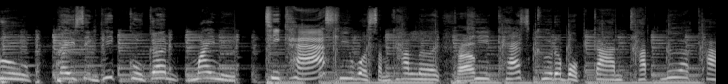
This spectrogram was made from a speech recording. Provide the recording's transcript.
รูในสิ่งที่ Google ไม่มี TCAS keyword สำคัญเลย ครับ TCAS คือระบบการคัดเลือกค่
